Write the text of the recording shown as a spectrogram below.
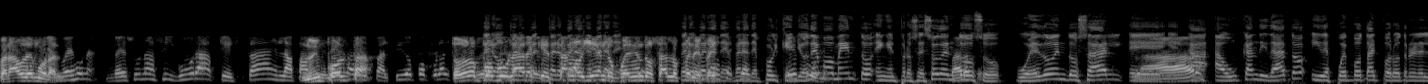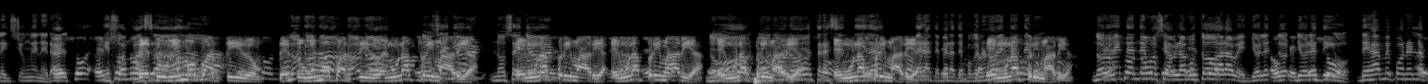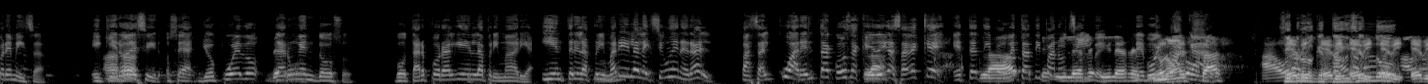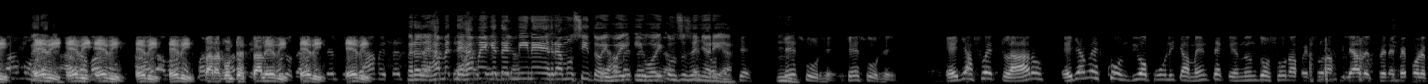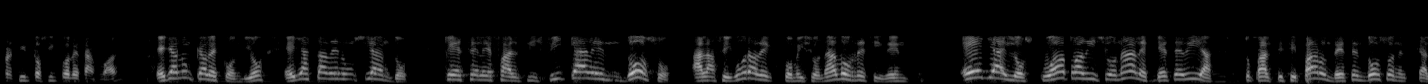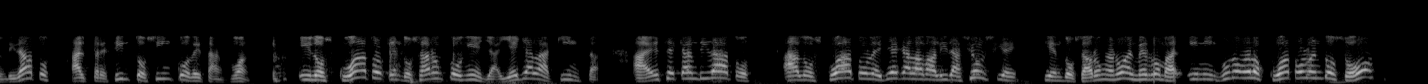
Fraude moral. No es, una, no es una figura que está en la No importa. del Partido Popular. Todos los Pero- populares pero- que pero están espérate, oyendo espérate. pueden endosar los Pero PNP. espérate, espérate, porque ¿Qué yo de momento en el proceso de Claro endoso puedo endosar eh, Claro. a, a un candidato y después votar por otro en la elección general. Eso, eso, Eso ha no de tu mismo partido, de tu mismo partido, en una no, primaria, en una primaria, en una primaria, No, en una no, no, primaria, no, en una primaria, Espérate, espérate, porque no nos en una entendemos. primaria. No nos entendemos si hablamos todos a la vez. Yo, les digo, déjame poner la premisa. Y quiero decir, o sea, yo puedo dar un endoso, votar por alguien en la primaria y entre la primaria y la elección general pasar 40 cosas que yo diga, ¿sabes qué? Este tipo Claro, o esta tipa no y le- sirve. Me voy No para acá. estás Ahora, Sí, pero Eddie, lo que está Eddie, diciendo- Eddie, Ahora Eddie, Eddie, Eddie, Eddie, Eddie, vamos, Eddie, para, contestar, Eddie, Eddie, Eddie. Pero déjame, déjame que termine Ramoncito y voy, y voy con su señoría. Entonces, ¿qué, qué Mm. surge? ¿Qué surge? Ella fue claro, ella no escondió públicamente que no endosó una persona afiliada del PNP por el precinto 5 de San Juan. Ella nunca lo escondió. Ella está denunciando que se le falsifica el endoso a la figura del comisionado residente. Ella y los cuatro adicionales que ese día participaron de ese endoso en el candidato al precinto 5 de San Juan. Y los cuatro que endosaron con ella, y ella la quinta, a ese candidato, a los cuatro le llega la validación si, si endosaron o no al mes Romar, y ninguno de los cuatro lo endosó.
